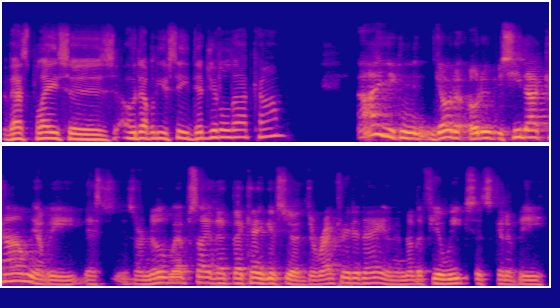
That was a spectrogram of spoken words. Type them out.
the best place is owcdigital.com. Uh, you can go to owc.com. You know, we this is our new website. That that kind of gives you a directory today. In another few weeks, it's going to be,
